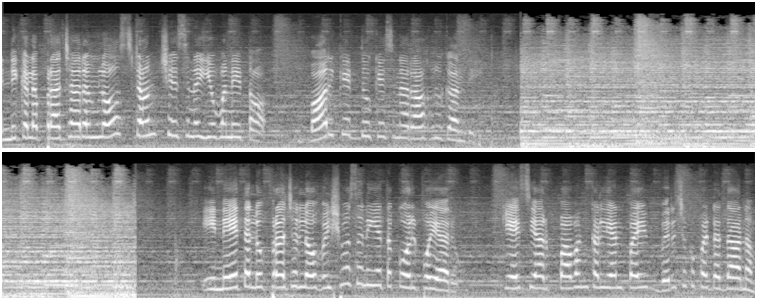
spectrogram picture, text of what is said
ఎన్నికల ప్రచారంలో స్టంట్ చేసిన యువనేత బారికేడ్ దూకేసిన రాహుల్ గాంధీ. ఈ నేతలు ప్రజల్లో విశ్వసనీయత కోల్పోయారు. కేసీఆర్ పవన్ కళ్యాణ్ పై విరుచుకుపడ్డ దానం.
